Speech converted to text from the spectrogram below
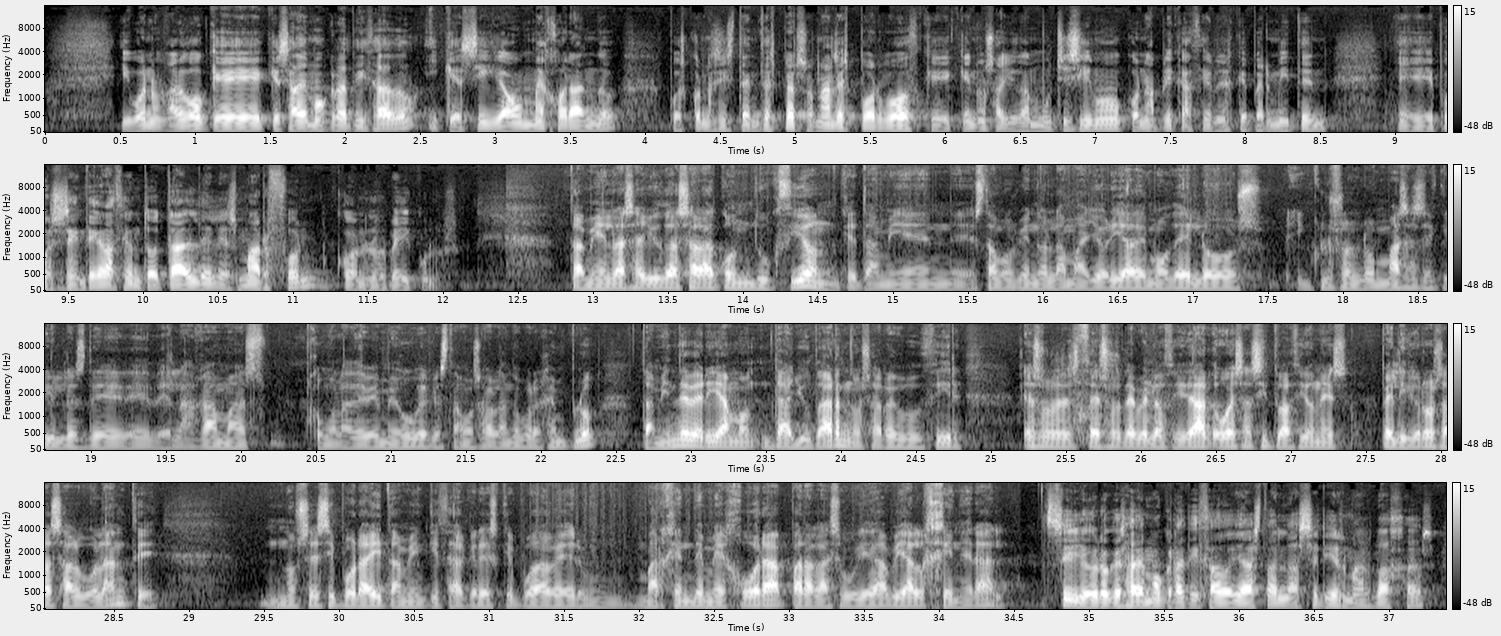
Y bueno, algo que, se ha democratizado y que sigue aún mejorando, pues con asistentes personales por voz que, nos ayudan muchísimo, con aplicaciones que permiten eh, pues esa integración total del smartphone con los vehículos. También las ayudas a la conducción, que también estamos viendo en la mayoría de modelos, incluso en los más asequibles de, las gamas, como la de BMW que estamos hablando, por ejemplo, también deberíamos de ayudarnos a reducir esos excesos de velocidad o esas situaciones peligrosas al volante. No sé si por ahí también quizá crees que pueda haber un margen de mejora para la seguridad vial general. Sí, yo creo que se ha democratizado ya hasta en las series más bajas,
